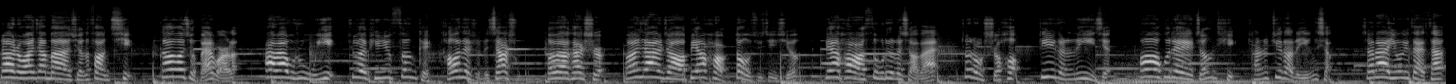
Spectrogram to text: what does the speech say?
要是玩家们选择放弃，刚刚就白玩了，二百五十五亿就会平均分给淘汰者的家属。投票开始，玩家按照编号倒序进行，编号四五六的小白，这种时候第一个人的意见往往会对整体产生巨大的影响。小白犹豫再三，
